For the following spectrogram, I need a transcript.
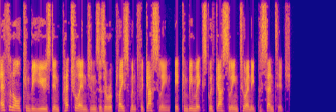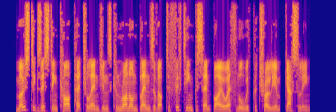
Ethanol can be used in petrol engines as a replacement for gasoline, it can be mixed with gasoline to any percentage. Most existing car petrol engines can run on blends of up to 15% bioethanol with petroleum, gasoline.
